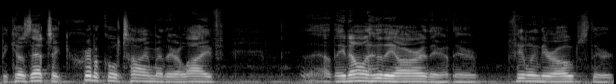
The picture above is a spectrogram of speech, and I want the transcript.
because that's a critical time of their life. Uh, they don't know who they are. They're they're feeling their oats. They're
